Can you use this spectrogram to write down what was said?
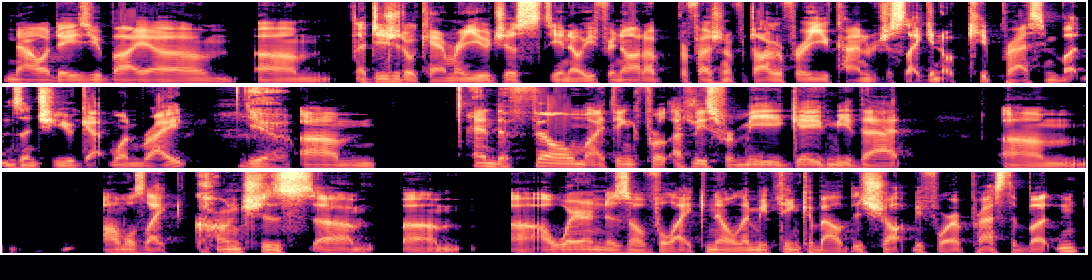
nowadays you buy um, um, a digital camera you just you know if you're not a professional photographer you kind of just like you know keep pressing buttons until you get one right. Yeah. um, and the film i think for at least for me gave me that um, almost like conscious um, um, uh, awareness of like no let me think about this shot before i press the button.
